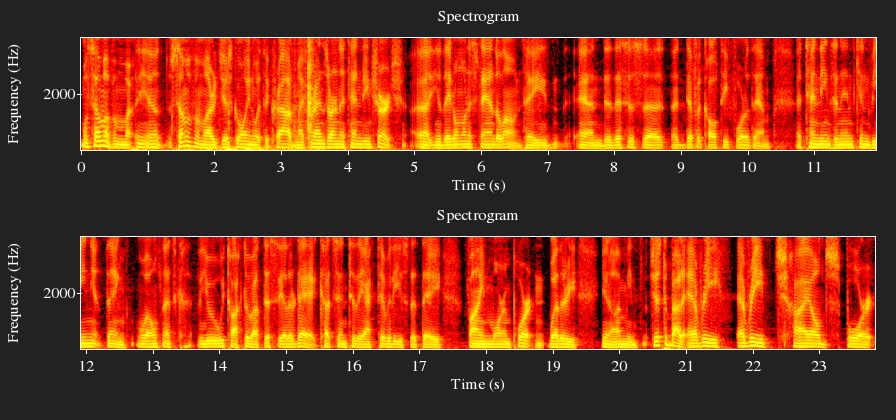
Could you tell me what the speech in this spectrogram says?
Well, some of them, are, you know, some of them are just going with the crowd. My friends aren't attending church. Uh, you know, they don't want to stand alone. They, and this is a, a difficulty for them. Attending's an inconvenient thing. Well, that's you. We talked about this the other day. It cuts into the activities that they find more important. Whether you, you know, I mean, just about every every child sport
